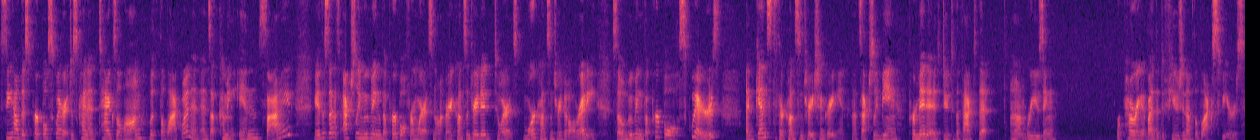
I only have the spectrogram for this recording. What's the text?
see how this purple square, it just kind of tags along with the black one and ends up coming inside. Okay, this is actually moving the purple from where it's not very concentrated to where it's more concentrated already. So moving the purple squares against their concentration gradient. That's actually being permitted due to the fact that um, we're using, we're powering it by the diffusion of the black spheres,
